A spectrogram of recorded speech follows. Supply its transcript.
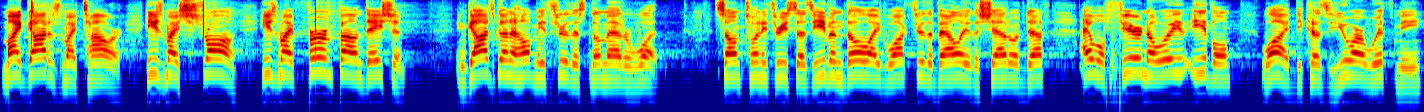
My God is my tower. He's my strong, He's my firm foundation. And God's going to help me through this no matter what. Psalm 23 says, Even though I walk through the valley of the shadow of death, I will fear no evil. Why? Because you are with me,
